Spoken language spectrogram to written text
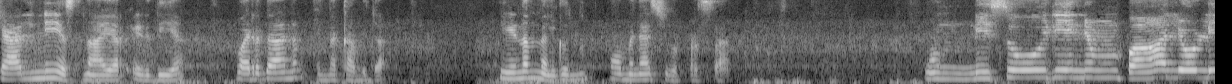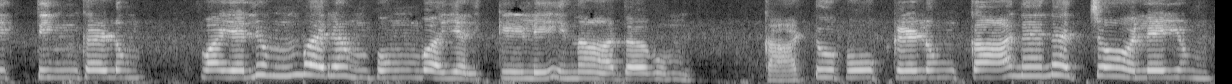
ശാലിനി എസ് നായർ എഴുതിയ വരദാനം എന്ന കവിത. ഈണം നൽകുന്നു ഓമന ശിവപ്രസാദ്. ഉണ്ണിസൂര്യനും പാലൊളിത്തിങ്കളും വയലും വരമ്പും വയൽ കിളിനാദവും കാട്ടുപൂക്കളും കാനനച്ചോലയും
